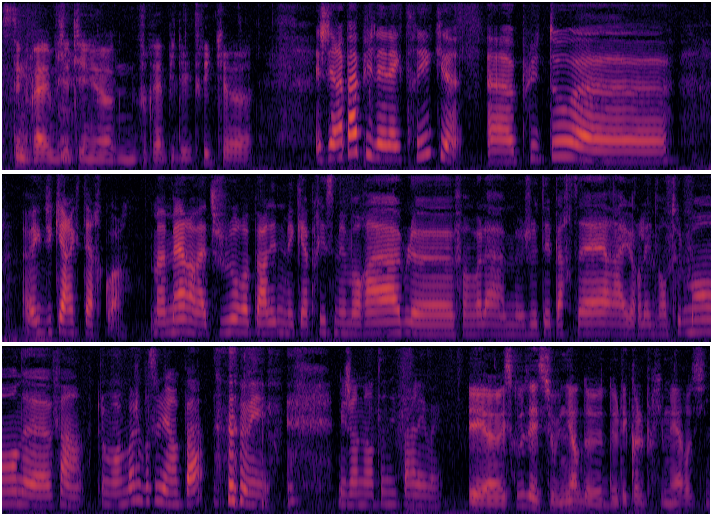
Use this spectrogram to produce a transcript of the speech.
C'était une vraie. Vous étiez une, vraie pile électrique Je dirais pas pile électrique, plutôt avec du caractère, quoi. Ma mère m'a toujours parlé de mes caprices mémorables, enfin voilà, à me jeter par terre, à hurler devant tout le monde. Enfin, moi je me souviens pas, mais, mais j'en ai entendu parler, ouais. Et euh, est-ce que vous avez souvenir de, de l'école primaire aussi?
